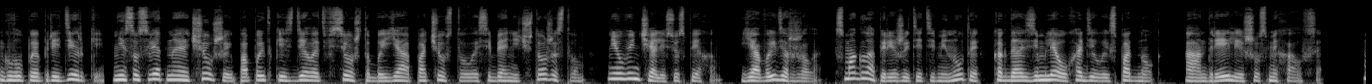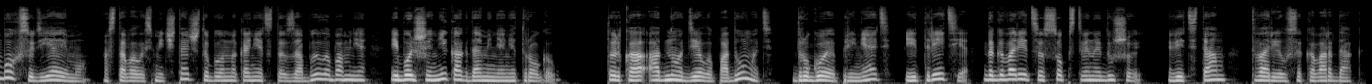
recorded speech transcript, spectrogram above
Глупые придирки, несусветная чушь и попытки сделать все, чтобы я почувствовала себя ничтожеством, не увенчались успехом. Я выдержала, смогла пережить эти минуты, когда земля уходила из-под ног, а Андрей лишь усмехался. Бог судья ему. Оставалось мечтать, чтобы он наконец-то забыл обо мне и больше никогда меня не трогал. Только одно дело подумать, другое — принять, и третье — договориться с собственной душой, ведь там творился кавардак.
